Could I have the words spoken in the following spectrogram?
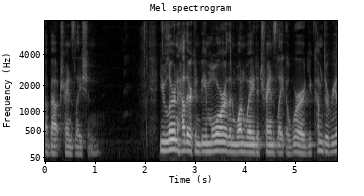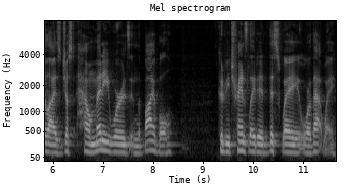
about translation. You learn how there can be more than one way to translate a word. You come to realize just how many words in the Bible could be translated this way or that way.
